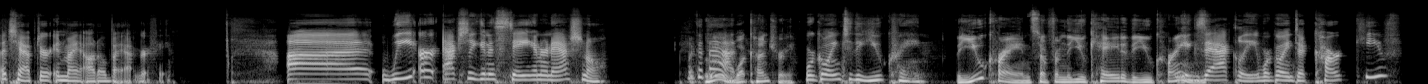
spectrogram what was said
a chapter in my autobiography. Uh, we are actually going to stay international. Look at Ooh, that. what country? We're going to the Ukraine. The Ukraine. So from the UK to the Ukraine. Exactly. We're going to Kharkiv.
